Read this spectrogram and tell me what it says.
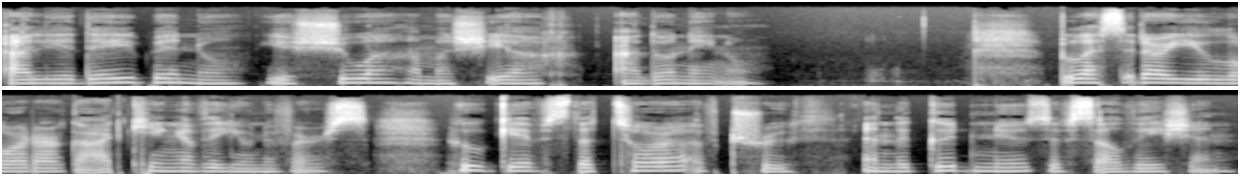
על ידי בנו ישוע המשיח אדוננו. Blessed are you, Lord our God, King of the universe, who gives the Torah of truth and the good news of salvation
